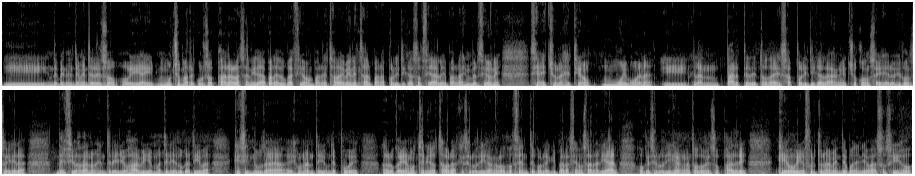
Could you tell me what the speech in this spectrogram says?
Y independientemente de eso, hoy hay muchos más recursos para la sanidad, para la educación, para el estado de bienestar, para las políticas sociales, para las inversiones. Se ha hecho una gestión muy buena y gran parte de todas esas políticas las han hecho consejeros y consejeras de ciudadanos, entre ellos Javi en materia educativa, que sin duda es un antes y un después a lo que habíamos tenido hasta ahora, que se lo digan a los docentes con la equiparación salarial o que se lo digan a todos esos padres que hoy afortunadamente pueden llevar a sus hijos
